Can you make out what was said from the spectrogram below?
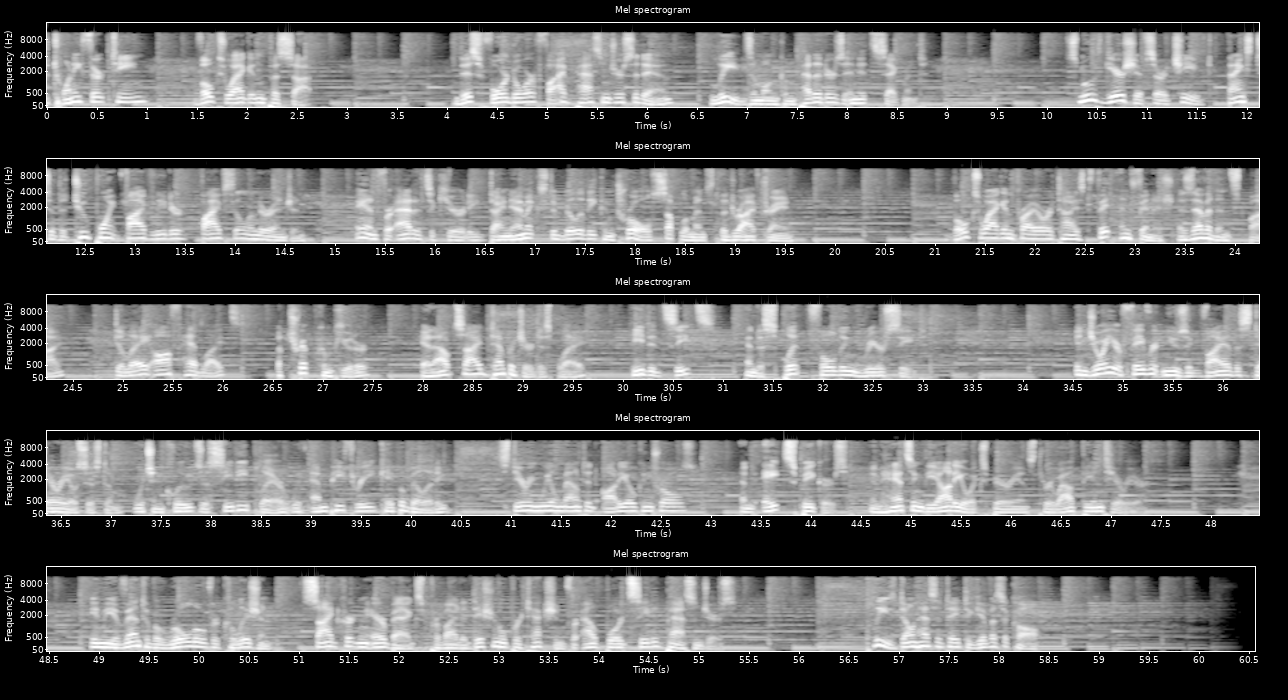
the 2013 Volkswagen Passat. This four-door, five-passenger sedan leads among competitors in its segment. Smooth gear shifts are achieved thanks to the 2.5-liter five-cylinder engine. And for added security, Dynamic Stability Control supplements the drivetrain. Volkswagen prioritized fit and finish as evidenced by delay off headlights, a trip computer, an outside temperature display, heated seats, and a split folding rear seat. Enjoy your favorite music via the stereo system, which includes a CD player with MP3 capability, steering wheel mounted audio controls, and eight speakers, enhancing the audio experience throughout the interior. In the event of a rollover collision, side curtain airbags provide additional protection for outboard seated passengers. Please don't hesitate to give us a call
